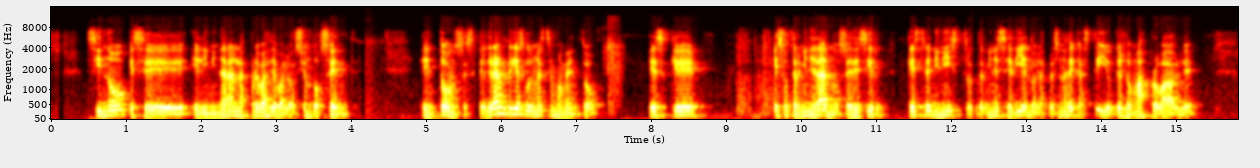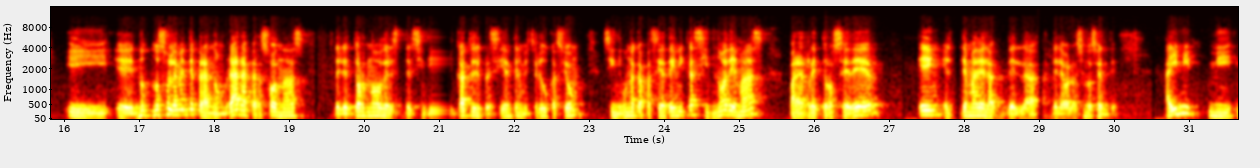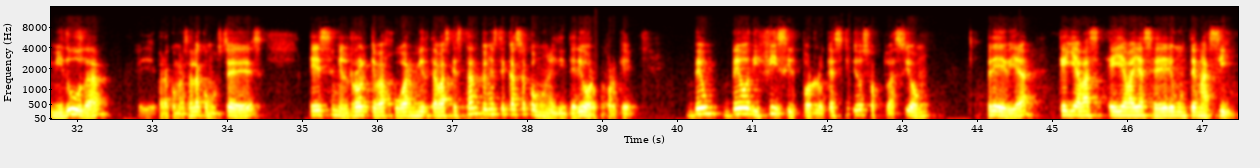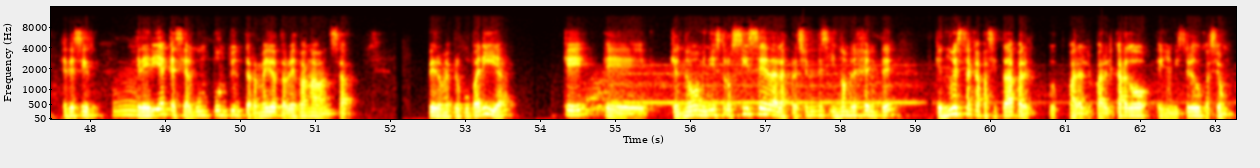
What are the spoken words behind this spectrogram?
sino que se eliminaran las pruebas de evaluación docente. Entonces, el gran riesgo en este momento es que eso termine dándose, es decir, que este ministro termine cediendo a las presiones de Castillo, que es lo más probable, y eh, no, no, solamente para nombrar a personas del entorno del, sindicato y del presidente del Ministerio de Educación sin ninguna capacidad técnica, sino además para retroceder en el tema de la, evaluación docente. Ahí mi, duda, eh, para conversarla con ustedes, es en el rol que va a jugar Mirta Vázquez, tanto en este caso como en el de interior, porque veo, veo difícil por lo que ha sido su actuación previa, que ella, va, ella vaya a ceder en un tema así. Es decir, mm. creería que hacia algún punto intermedio tal vez van a avanzar. Pero me preocuparía que, eh, que el nuevo ministro sí ceda las presiones y nombre gente que no está capacitada para el, para el, para el cargo en el Ministerio de Educación.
